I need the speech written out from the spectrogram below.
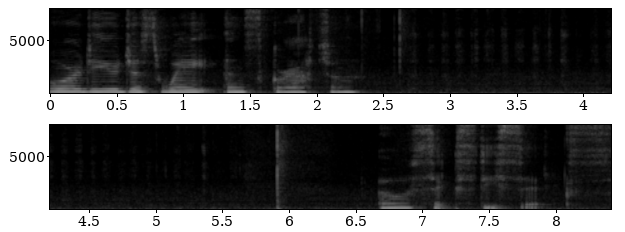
Or do you just wait and scratch them? Oh, 66.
